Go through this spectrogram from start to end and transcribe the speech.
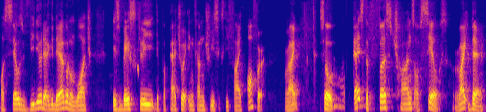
or sales video that they are going to watch is basically the perpetual income 365 offer, right? So that's the first chance of sales right there.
